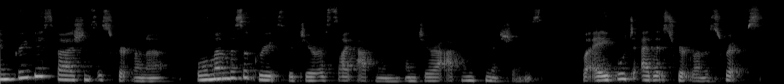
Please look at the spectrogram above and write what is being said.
In previous versions of ScriptRunner, all members of groups with Jira Site Admin and Jira Admin permissions were able to edit ScriptRunner scripts.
